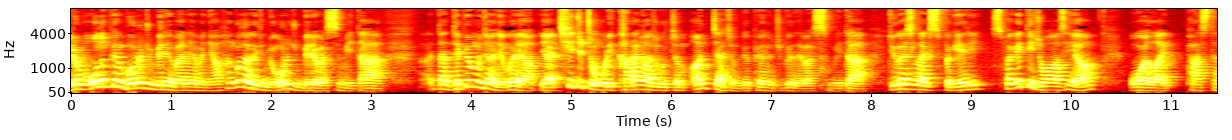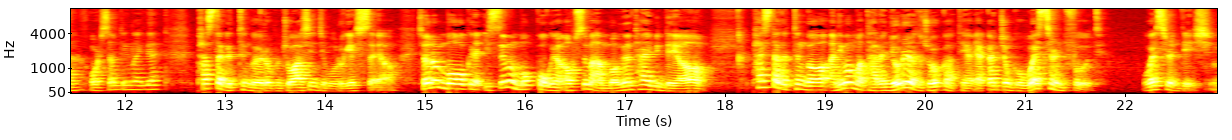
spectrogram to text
여러분 오늘 표현 뭐를 준비를 해봤냐면요. 한글 하게 되면 영어를 준비를 해봤습니다. 일단 대표 문장은 이거예요. 야 치즈 좀 우리 갈아가지고 좀 얹자 정도 표현을 준비를 해봤습니다. Do you guys like spaghetti? 스파게티 좋아하세요? Or like pasta? Or something like that? 파스타 같은 거 여러분 좋아하시는지 모르겠어요. 저는 뭐 그냥 있으면 먹고 그냥 없으면 안 먹는 타입인데요. 파스타 같은 거 아니면 뭐 다른 요리라도 좋을 것 같아요. 약간 좀 그 western food. western dish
